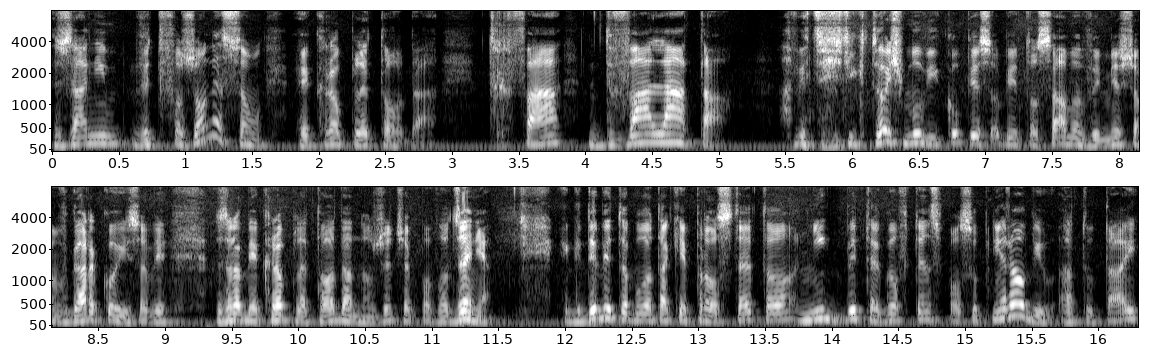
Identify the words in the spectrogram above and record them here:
zanim wytworzone są krople Toda, trwa dwa lata. A więc jeśli ktoś mówi, kupię sobie to samo, wymieszam w garku i sobie zrobię krople Toda, no życzę powodzenia. Gdyby to było takie proste, to nikt by tego w ten sposób nie robił. A tutaj...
